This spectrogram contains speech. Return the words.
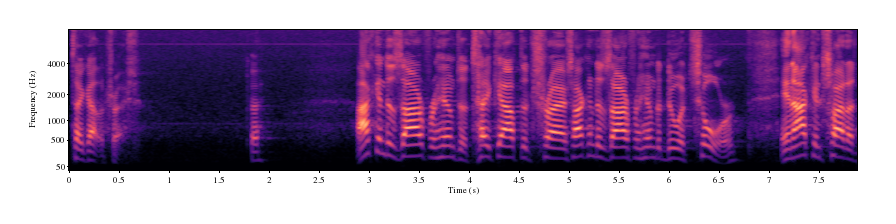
take out the trash. Okay? I can desire for him to take out the trash. I can desire for him to do a chore. And I can try to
